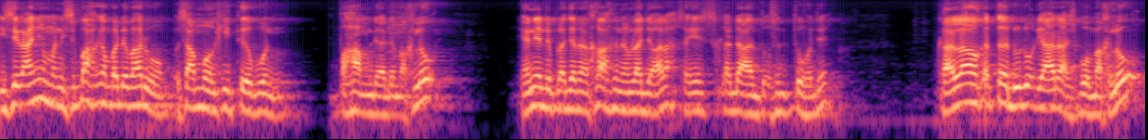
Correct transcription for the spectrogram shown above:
istilahnya menisbahkan pada baru bersama kita pun faham dia ada makhluk. Yang ni ada pelajaran khas kena belajar lah saya sekadar untuk sentuh je. Kalau kata duduk di aras pun makhluk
